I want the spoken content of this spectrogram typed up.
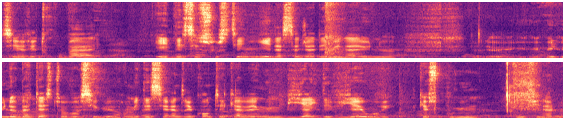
c'est retrouver et de se soutenir et d'assagger des une une batteste va ségur, mais de se rendre compte qu'avec une biaille des vieilles qu'est-ce commun finalement.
